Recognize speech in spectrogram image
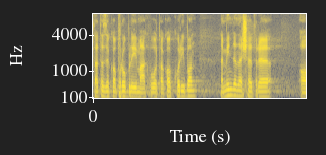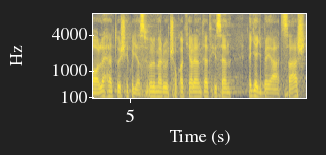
tehát ezek a problémák voltak akkoriban, de minden esetre a lehetőség, hogy ez fölmerült, sokat jelentett, hiszen egy-egy bejátszás,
